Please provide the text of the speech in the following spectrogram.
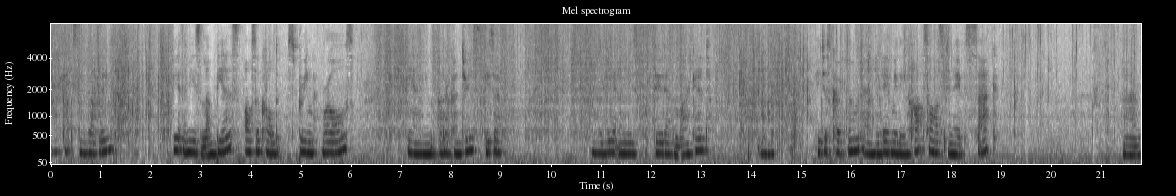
I've got some lovely Vietnamese lumpias, also called spring rolls in other countries. These are from the Vietnamese dude at the market. Um, he just cooked them and he gave me the hot sauce in a sack. And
